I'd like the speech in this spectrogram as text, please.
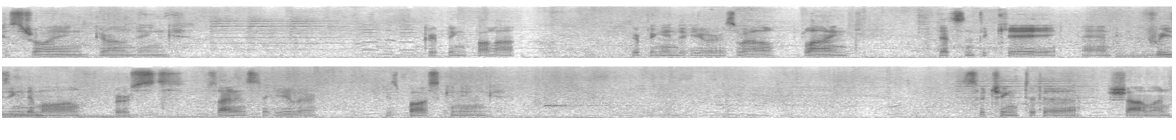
Destroying, grounding. Gripping Pala. Gripping in the healer as well. Blind. That's in decay. And freezing them all. Burst. Silence the healer. He's boskening. Switching to the shaman.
